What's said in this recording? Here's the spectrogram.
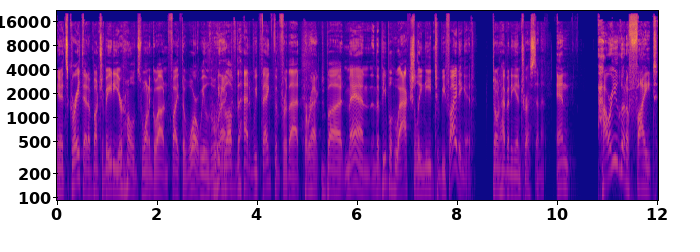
And it's great that a bunch of 80 year olds want to go out and fight the war. We, we love that. We thank them for that. Correct. But man, the people who actually need to be fighting it don't have any interest in it. And how are you going to fight?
